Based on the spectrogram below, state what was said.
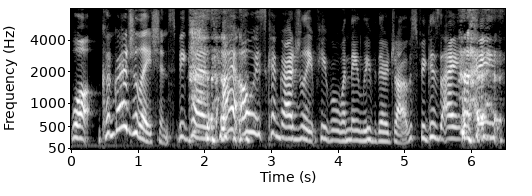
Well, congratulations, because I always congratulate people when they leave their jobs because I, I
